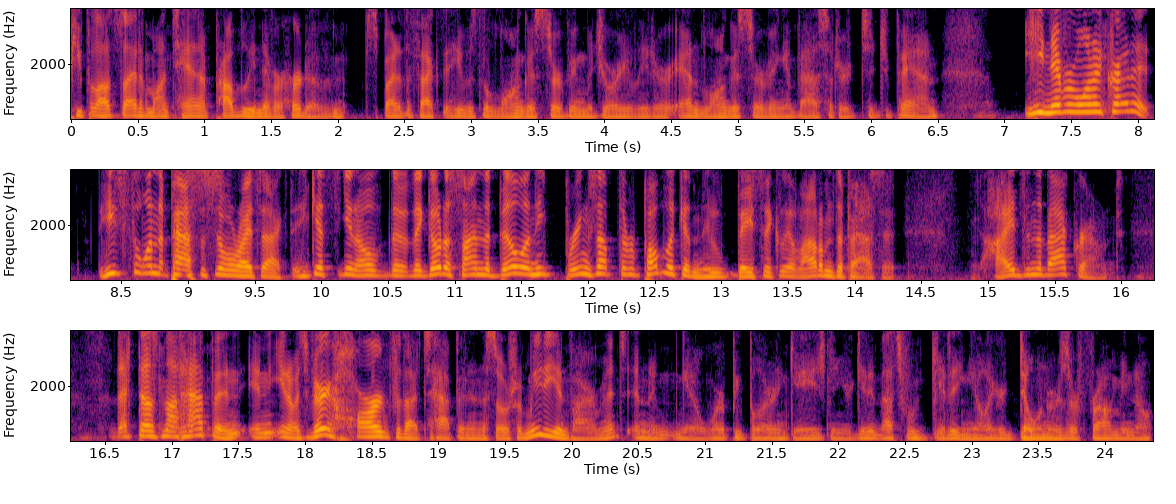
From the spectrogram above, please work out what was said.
people outside of Montana probably never heard of, in spite of the fact that he was the longest serving majority leader and longest serving ambassador to Japan. He never wanted credit. He's the one that passed the Civil Rights Act. He gets, you know, the, they go to sign the bill and he brings up the Republican who basically allowed him to pass it. Hides in the background. That does not happen. And, you know, it's very hard for that to happen in a social media environment and, you know, where people are engaged and you're getting, that's where you're getting, know, your donors are from, you know.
